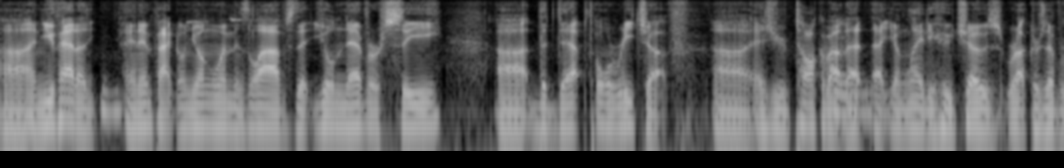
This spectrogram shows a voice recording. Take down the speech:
Uh, and you've had a, Mm-hmm. an impact on young women's lives that you'll never see uh, the depth or reach of. Uh, as you talk about Mm-hmm. that that young lady who chose Rutgers over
